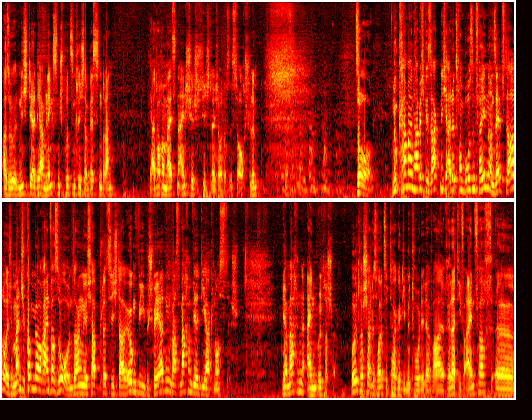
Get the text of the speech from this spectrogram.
also nicht der, der am längsten Spritzen kriegt, am besten dran. Der hat auch am meisten Einstichlöcher, das ist auch schlimm. So, nun kann man, habe ich gesagt, nicht alle Thrombosen verhindern, selbst dadurch. Und manche kommen mir auch einfach so und sagen, ich habe plötzlich da irgendwie Beschwerden. Was machen wir diagnostisch? Wir machen einen Ultraschall. Ultraschall ist heutzutage die Methode der Wahl. Relativ einfach. Äh,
